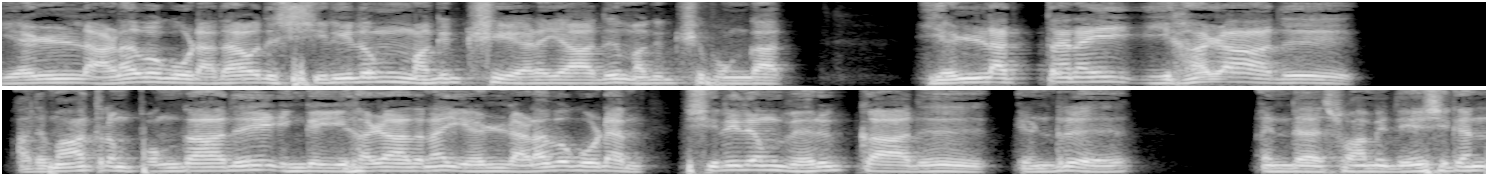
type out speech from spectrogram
எள் அளவு கூட அதாவது சிறிதும் மகிழ்ச்சி அடையாது மகிழ்ச்சி பொங்காது. எள்ளத்தனை இகழாது அது மாத்திரம் பொங்காது இங்க இகழாதன எள் அளவு கூட சிறிதும் வெறுக்காது என்று இந்த சுவாமி தேசிகன்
